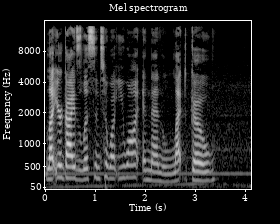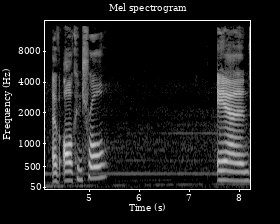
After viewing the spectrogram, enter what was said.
Let your guides listen to what you want and then let go of all control. And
